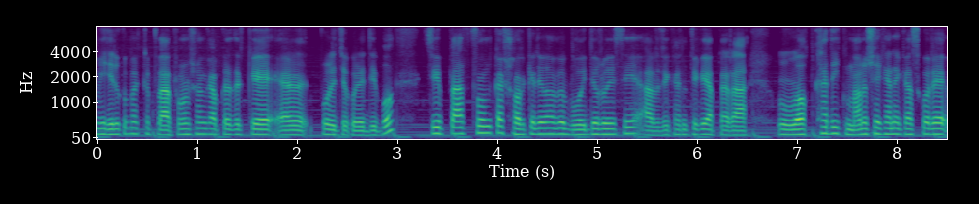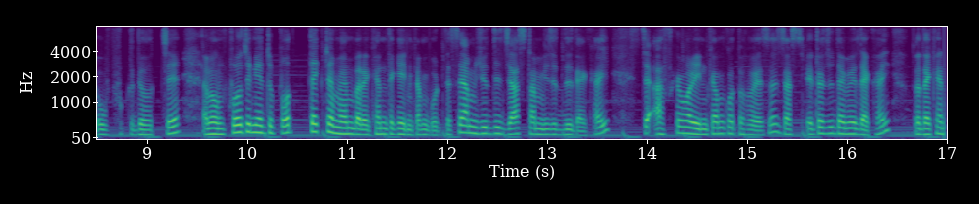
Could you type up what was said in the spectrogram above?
আমি এরকম একটা প্ল্যাটফর্মের সঙ্গে আপনাদেরকে পরিচয় করে দিব। যে প্ল্যাটফর্মটা সরকারিভাবে বৈধ রয়েছে আর যেখান থেকে আপনারা লক্ষাধিক মানুষ এখানে কাজ করে উপকৃত হচ্ছে এবং প্রতিনিয়ত প্রত্যেকটা মেম্বার এখান থেকে ইনকাম করতেছে। আমি যদি জাস্ট আমি যদি দেখাই যে আজকে আমার ইনকাম কত হয়েছে জাস্ট এটা যদি আমি দেখাই, তো দেখেন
